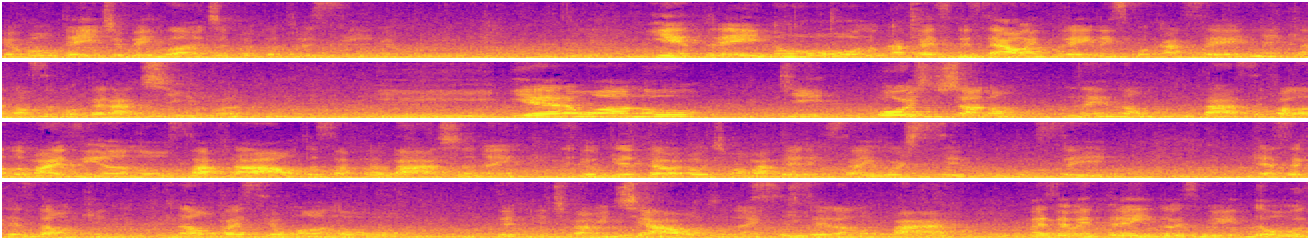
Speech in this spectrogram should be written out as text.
eu voltei de Uberlândia para Patrocínio e entrei no, no Café Especial, entrei na Expo Café, né, que é a nossa cooperativa. E, e era um ano que hoje já não né, não está se falando mais em ano safra alta, safra baixa, né? Eu vi até a última matéria que saiu hoje cedo com você, essa questão que não vai ser um ano definitivamente alto, né? Por ser ano par. Mas eu entrei em 2012,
